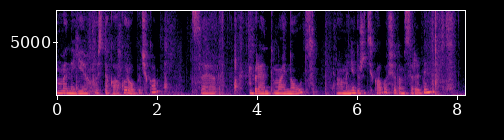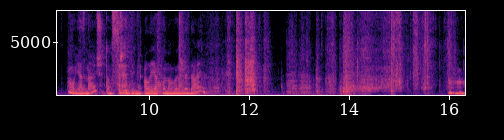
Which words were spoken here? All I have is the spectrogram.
У мене є ось така коробочка. Це бренд My Notes. А Мені дуже цікаво, що там всередині. Ну, я знаю, що там всередині, але як воно виглядає. Ага.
